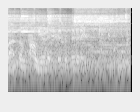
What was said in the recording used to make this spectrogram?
Blossom, all units in vicinity.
